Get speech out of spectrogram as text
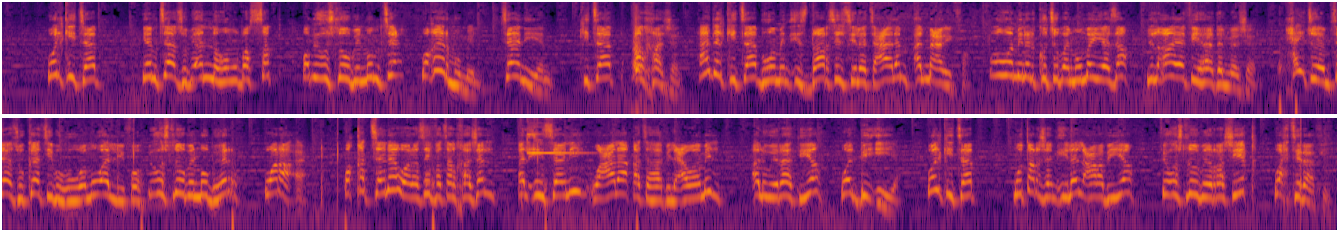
والكتاب يمتاز بأنه مبسط وبأسلوب ممتع وغير ممل. ثانيا كتاب الخجل. هذا الكتاب هو من إصدار سلسلة عالم المعرفة وهو من الكتب المميزة للغاية في هذا المجال حيث يمتاز كاتبه ومؤلفه بأسلوب مبهر ورائع. وقد تناول صفة الخجل الإنساني وعلاقتها بالعوامل الوراثية والبيئية. والكتاب مترجم إلى العربية في أسلوب رشيق واحترافي.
